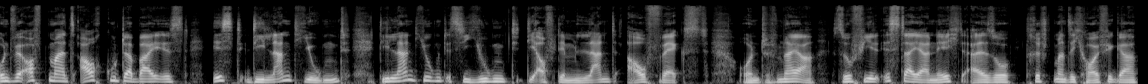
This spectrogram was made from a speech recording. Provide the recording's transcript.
Und wer oftmals auch gut dabei ist, ist die Landjugend. Die Landjugend ist die Jugend, die auf dem Land aufwächst. Und naja, so viel ist da ja nicht, also trifft man sich häufiger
